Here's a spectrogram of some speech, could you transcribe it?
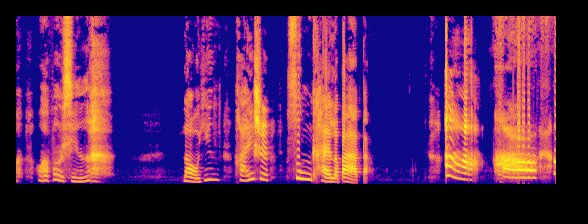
我，我不行了。”老鹰还是松开了爸爸。啊啊！哎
